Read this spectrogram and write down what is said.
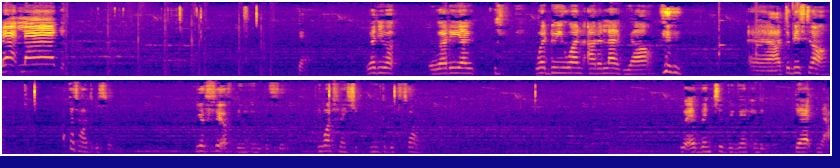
That lag. Okay. What do you want? What do you? What do you want out of life, y'all? uh, to be strong. Of course, I want to be strong. You're afraid of being invisible. You want friendship. You need to be strong. Your adventure began in the dead now.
